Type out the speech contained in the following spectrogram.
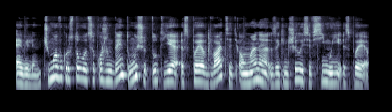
Evelyn. Чому я використовую це кожен день? Тому що тут є SPF 20, а у мене закінчилися всі мої SPF.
